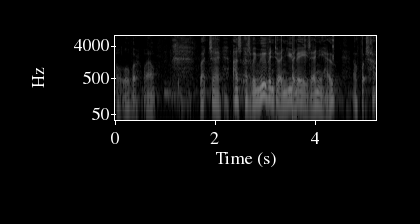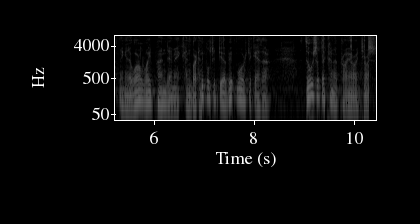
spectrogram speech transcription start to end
all over, well, but uh, as, as we move into a new phase, anyhow, of what's happening in a worldwide pandemic, and we're able to do a bit more together, those are the kind of priorities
